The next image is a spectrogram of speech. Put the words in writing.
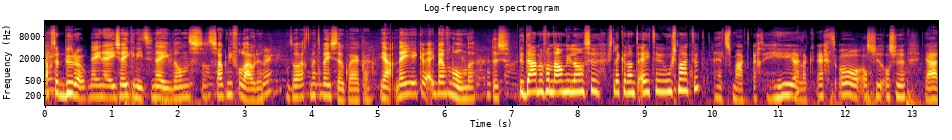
achter het bureau? Nee, nee, zeker niet. Nee, dan dat zou ik niet volhouden. Ik moet wel echt met de beesten ook werken. Ja, nee, ik, ik ben van de honden. Dus De dame van de ambulance is lekker aan het eten. Hoe smaakt het? Het smaakt echt heerlijk. Echt, oh, als je, als je, ja,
